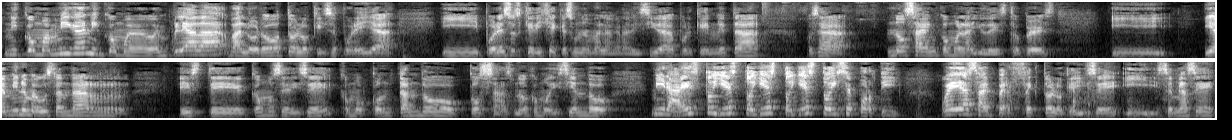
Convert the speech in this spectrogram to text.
ni como amiga ni como empleada valoró todo lo que hice por ella. Y por eso es que dije que es una malagradecida, porque neta, o sea, no saben cómo la ayudé, Stoppers. Y, Y a mí no me gusta andar, este, ¿cómo se dice? Como contando cosas, ¿no? Como diciendo, mira, esto y esto y esto y esto hice por ti. Güey, ella sabe perfecto lo que hice y se me hace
